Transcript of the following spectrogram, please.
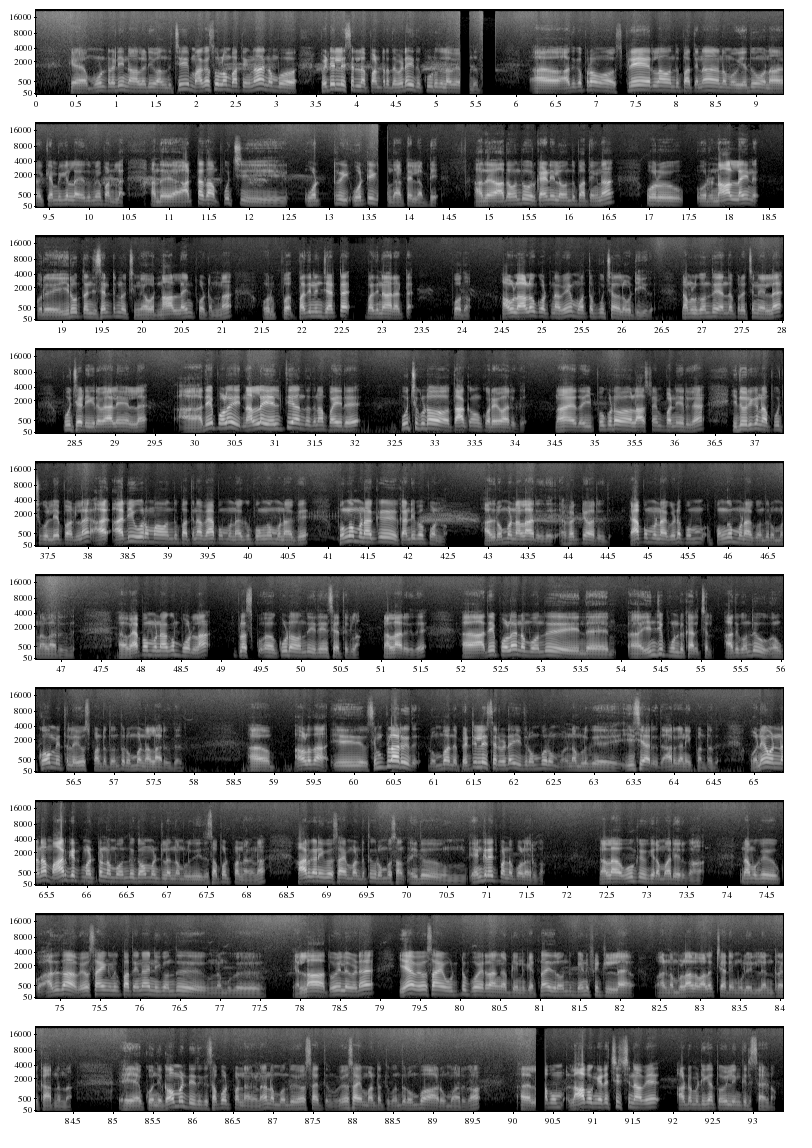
மூன்றடி நாலடி வளர்ந்துச்சு. மகசூலம் பார்த்திங்கன்னா நம்ம ஃபெர்டிலைசரில் பண்ணுறதை விட இது கூடுதலாகவே வந்தது. அதுக்கப்புறம் ஸ்ப்ரேயர்லாம் வந்து பார்த்திங்கன்னா நம்ம எதுவும் நான் கெமிக்கல்லாம் எதுவுமே பண்ணல. அந்த அட்டை தான் பூச்சி ஒற்றி ஒட்டி அந்த அட்டையில் அப்படியே. அந்த அதை வந்து ஒரு கழனியில் வந்து பார்த்திங்கன்னா ஒரு ஒரு நாலு லைனு ஒரு இருபத்தஞ்சி சென்ட்டுன்னு வச்சுங்க ஒரு நாலு லைன் போட்டோம்னா ஒரு ப பதினஞ்சு அட்டை பதினாறு அட்டை போதும். அவ்வளோ அளவு கொட்டினாவே மொத்த பூச்சி அதில் ஒட்டிக்குது. நம்மளுக்கு வந்து எந்த பிரச்சனையும் இல்லை பூச்சி அடிக்கிற வேலையும் இல்லை. அதே போல் நல்ல ஹெல்த்தியாக இருந்ததுன்னா பயிர் பூச்சி கூட தாக்கம் குறைவாக இருக்குது நான் இதை இப்போ கூட லாஸ்ட் டைம் பண்ணியிருக்கேன். இது வரைக்கும் நான் பூச்சிக்கொல்லியே பாடல. அடி உரமாக வந்து பார்த்தீங்கன்னா வேப்ப முன்னாக்கு பொங்க முன்னாக்கு பொங்க முன்னாக்கு கண்டிப்பாக போடணும். அது ரொம்ப நல்லா இருக்குது எஃபெக்டிவாக இருக்குது. வேப்ப முன்னாக்கு விட பொங் பொங்க முன்னாக்கு வந்து ரொம்ப நல்லா இருக்குது. வேப்ப முன்னாக்கும் போடலாம். ப்ளஸ் கூட வந்து இதையும் சேர்த்துக்கலாம். நல்லா இருக்குது. அதே போல் நம்ம வந்து இந்த இஞ்சி பூண்டு கரைச்சல் அதுக்கு வந்து கோமியத்தில் யூஸ் பண்ணுறது வந்து ரொம்ப நல்லா இருக்குது அது. அவ்வளோதான் இது சிம்பிளாக இருக்குது. ரொம்ப அந்த ஃபெர்டிலைசர் விட இது ரொம்ப ரொம்ப நம்மளுக்கு ஈஸியாக இருக்குது ஆர்கானிக் பண்ணுறது ஒன்றே ஒன்றுனா மார்க்கெட் மட்டும் நம்ம வந்து கவர்மெண்ட்டில் நம்மளுக்கு இது சப்போர்ட் பண்ணாங்கன்னா ஆர்கானிக் விவசாயம் பண்ணுறதுக்கு ரொம்ப சந்த இது என்கரேஜ் பண்ண போல் இருக்கும். நல்லா ஊக்குவிக்கிற மாதிரி இருக்கும். நமக்கு அதுதான் விவசாயிங்களுக்கு பார்த்தீங்கன்னா இன்றைக்கி வந்து நமக்கு எல்லா தொழிலை விட ஏன் விவசாயம் விட்டு போயிடுறாங்க அப்படின்னு கேட்டால் இதில் வந்து பெனிஃபிட் இல்லை. நம்மளால் வளர்ச்சி அடைய முடியலன்ற காரணம் தான் கொஞ்சம் கவர்மெண்ட் இதுக்கு சப்போர்ட் பண்ணாங்கன்னா நம்ம வந்து விவசாயத்துக்கு விவசாயம் பண்ணுறதுக்கு வந்து ரொம்ப ஆர்வமாக இருக்கும். அது லாபம் லாபம் கிடைச்சிச்சுனாவே ஆட்டோமேட்டிக்காக தொழில் இன்க்ரீஸ் ஆகிடும்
